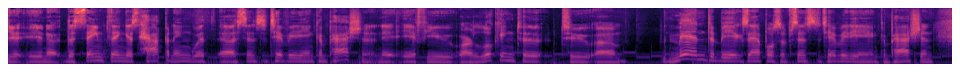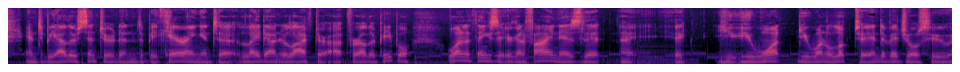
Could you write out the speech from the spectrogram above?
you, you know the same thing is happening with uh, sensitivity and compassion. If you are looking to to um, men to be examples of sensitivity and compassion and to be other centered and to be caring and to lay down your life to, uh, for other people one of the things that you're going to find is that uh, you, you want you want to look to individuals who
